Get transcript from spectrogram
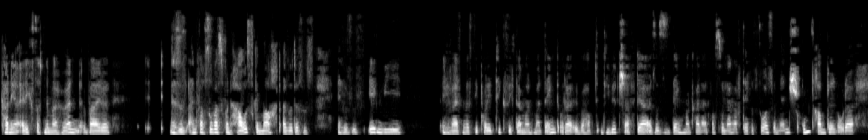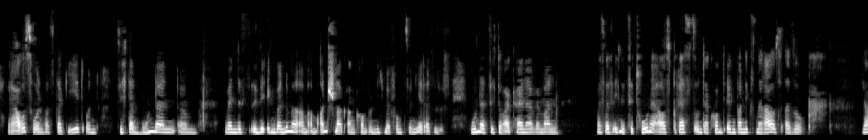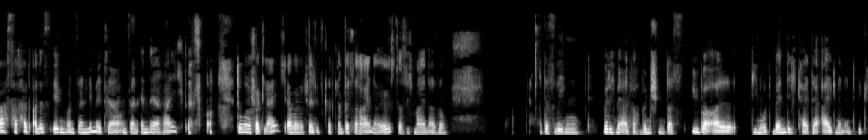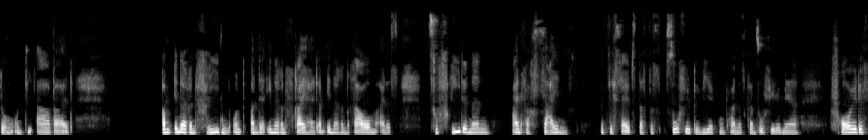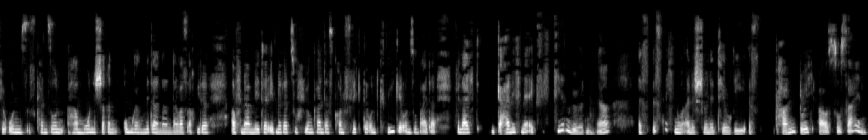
kann ich ja ehrlich gesagt nicht mehr hören, weil das ist einfach sowas von Haus gemacht. Also das ist, es ist irgendwie, ich weiß nicht, was die Politik sich da manchmal denkt oder überhaupt die Wirtschaft, ja. Also sie denkt, man kann einfach so lange auf der Ressource Mensch rumtrampeln oder rausholen, was da geht und sich dann wundern, ähm, wenn das irgendwann nimmer am, am Anschlag ankommt und nicht mehr funktioniert. Also es wundert sich doch auch keiner, wenn man, was weiß ich, eine Zitrone auspresst und da kommt irgendwann nichts mehr raus. Also pff, ja, es hat halt alles irgendwann sein Limit, ja, und sein Ende erreicht. Also, dummer Vergleich, aber mir fällt jetzt gerade kein besserer ein, aber ihr wisst, was ich meine. Also, deswegen würde ich mir einfach wünschen, dass überall die Notwendigkeit der eigenen Entwicklung und die Arbeit am inneren Frieden und an der inneren Freiheit, am inneren Raum eines zufriedenen einfach Seins mit sich selbst, dass das so viel bewirken kann. Es kann so viel mehr Freude für uns. Es kann so einen harmonischeren Umgang miteinander, was auch wieder auf einer Metaebene dazu führen kann, dass Konflikte und Kriege und so weiter vielleicht gar nicht mehr existieren würden, ja. Es ist nicht nur eine schöne Theorie. Es kann durchaus so sein.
